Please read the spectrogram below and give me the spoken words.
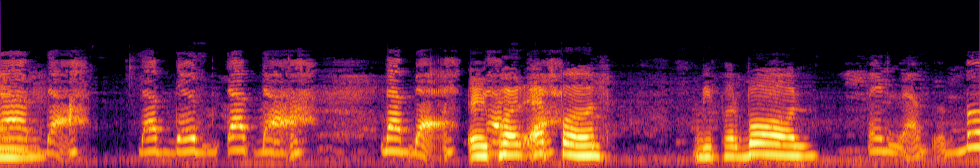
दादा दादा दादा दादा A for apple B for ball बो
